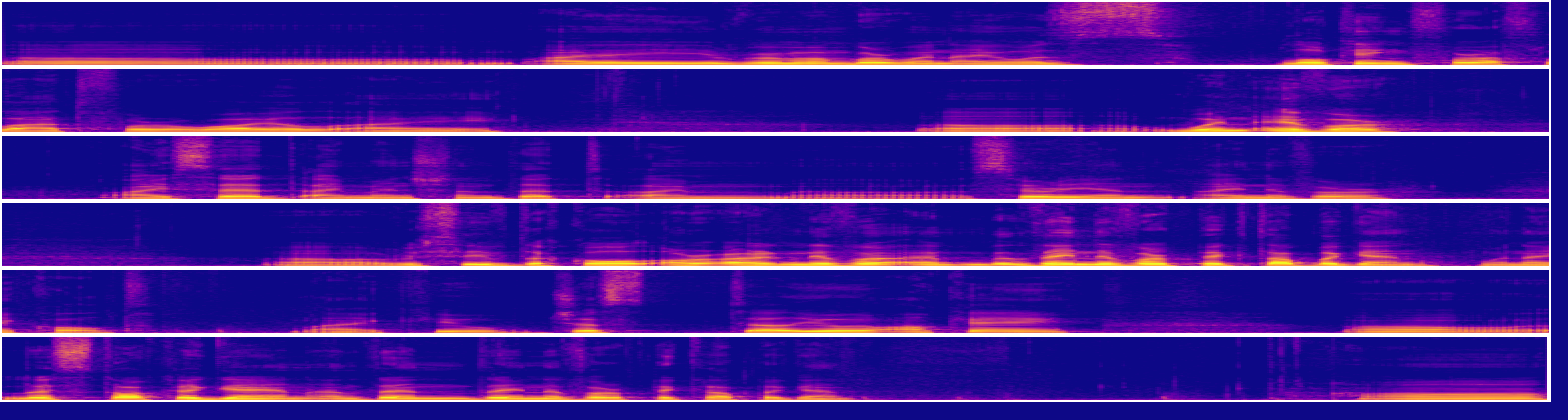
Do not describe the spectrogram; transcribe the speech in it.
Uh, I remember when I was looking for a flat for a while, I, uh, whenever I said, I mentioned that I'm uh, Syrian, I never uh, received a call or I never, they never picked up again when I called. Like you just tell you, okay, let's talk again, and then they never pick up again uh,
